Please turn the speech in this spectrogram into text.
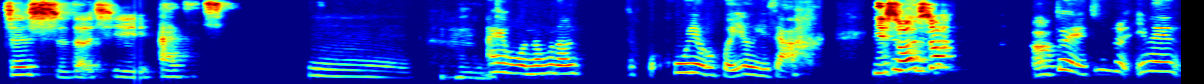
真实的去爱自己。嗯，嗯，哎，我能不能呼呼应回应一下？你说说。对，就是因为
